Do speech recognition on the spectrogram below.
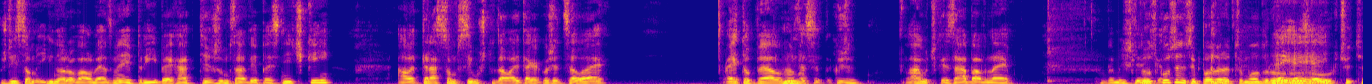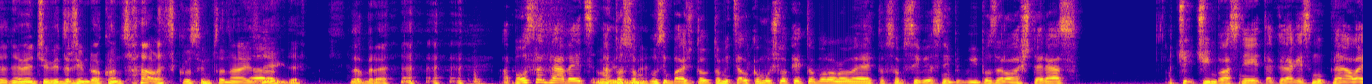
vždy som ignoroval viac menej príbeh a tiež som sa na tie pesničky, ale teraz som si už to dal aj tak akože celé a je to veľmi ano. zase akože ľahučké, zábavné, No skúsim si pozrieť tú modrú hey, rúžu hey, hey. určite. Neviem, či vydržím do konca, ale skúsim to nájsť uh, niekde. Dobre. a posledná vec, Uvidíme. a to som, musím povedať, že to, to mi celkom ušlo, keď to bolo nové, to som si vlastne vypozeral až teraz, či, čím vlastne je tak, také smutné, ale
